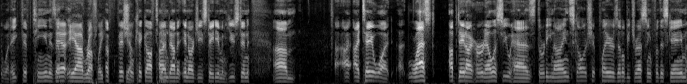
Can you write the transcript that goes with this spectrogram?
What eight fifteen is that? Yeah, yeah roughly. official Yeah. kickoff time Yeah. down at NRG Stadium in Houston. Um, I, I tell you what, uh, last update I heard, LSU has 39 scholarship players that'll be dressing for this game.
